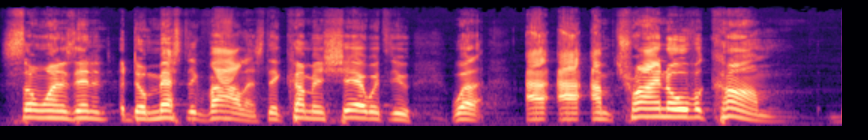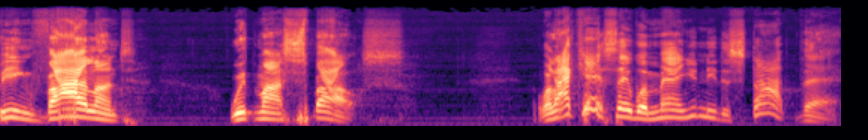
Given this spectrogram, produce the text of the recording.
Someone is in domestic violence. They come and share with you, well, I, I, I'm trying to overcome being violent with my spouse. Well, I can't say, well, man, you need to stop that.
